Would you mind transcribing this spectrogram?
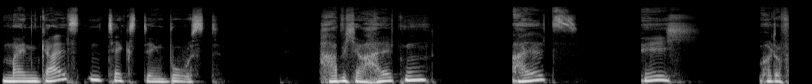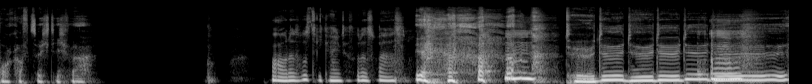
Meinen geilsten Texting-Boost habe ich erhalten, als ich World of Warcraft süchtig war. Wow, das wusste ich gar nicht, dass du das warst. Ja. dö, dö, dö, dö, dö, dö.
